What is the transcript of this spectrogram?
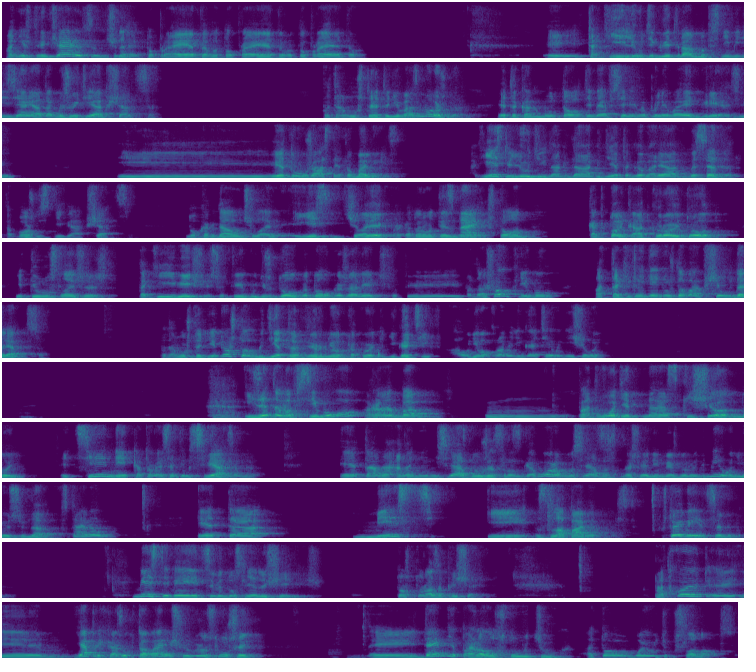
Они встречаются и начинают то про этого, то про этого, то про этого. И такие люди, говорит Рамбов, с ними нельзя рядом жить и общаться. Потому что это невозможно. Это как будто он тебя все время поливает грязью. И это ужасно, это болезнь. А если люди иногда где-то говорят беседер, то можно с ними общаться. Но когда у человека, есть человек, про которого ты знаешь, что он как только откроет рот, и ты услышишь такие вещи, что ты будешь долго-долго жалеть, что ты подошел к нему, от таких людей нужно вообще удаляться. Потому что не то, что он где-то вернет какой-то негатив, а у него кроме негатива ничего нет. Из этого всего Рамбам подводит нас к еще одной теме, которая с этим связана. Это она, она не связана уже с разговором, но связана с отношением между людьми. Он ее сюда вставил. Это месть и злопамятность. Что имеется в виду? Месть имеется в виду следующая вещь. То, что Тура запрещает. Подходит, э, э, я прихожу к товарищу и говорю, слушай, э, дай мне, пожалуйста, утюг, а то мой утюг сломался.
